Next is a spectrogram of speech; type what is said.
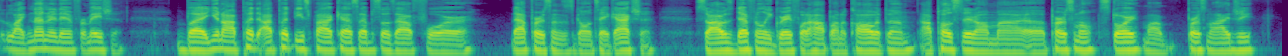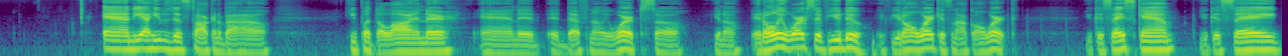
like none of the information. But you know, I put I put these podcast episodes out for that person that's going to take action. So I was definitely grateful to hop on a call with them. I posted it on my uh, personal story, my personal IG. And yeah, he was just talking about how he put the law in there and it it definitely worked. So, you know, it only works if you do. If you don't work, it's not going to work. You could say scam, you could say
